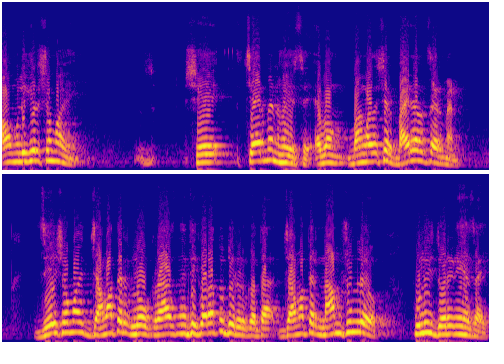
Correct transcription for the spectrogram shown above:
আওয়ামী লীগের সময় সে চেয়ারম্যান হয়েছে এবং বাংলাদেশের ভাইরাল চেয়ারম্যান। যে সময় জামাতের লোক রাজনীতি করা তো দূরের কথা, জামাতের নাম শুনলেও পুলিশ ধরে নিয়ে যায়।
